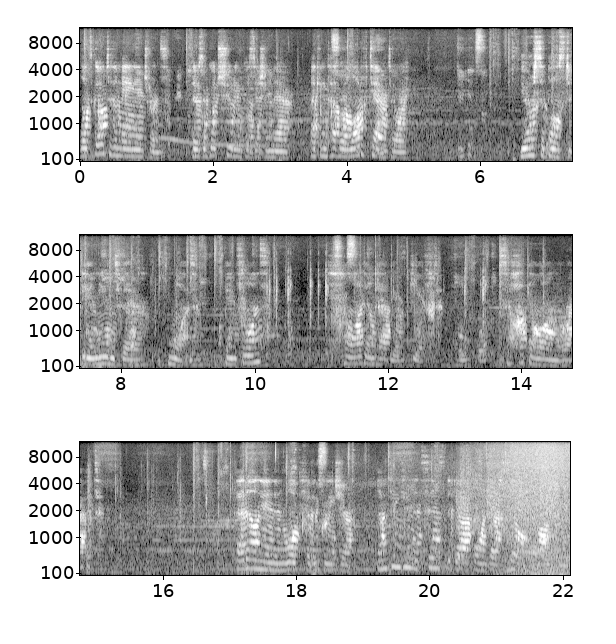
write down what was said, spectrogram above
Let's go to the main entrance. There's a good shooting position there. I can cover a lot of territory. You're supposed to be immune to their... what? Influence? Well, I don't have your gift. So hop along, rabbit. Head on in and look for the creature. I'm thinking that since the Dark Ones are so constant,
